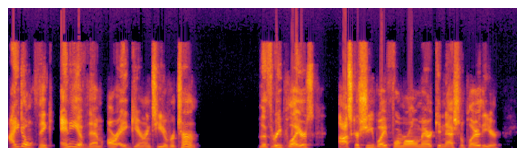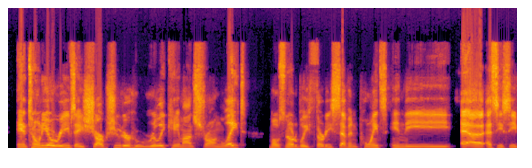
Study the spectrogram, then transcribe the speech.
I don't think any of them are a guarantee of return. The three players Oscar Tshiebwe, former All American National Player of the Year, Antonio Reeves, a sharpshooter who really came on strong late, most notably 37 points in the uh, SEC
